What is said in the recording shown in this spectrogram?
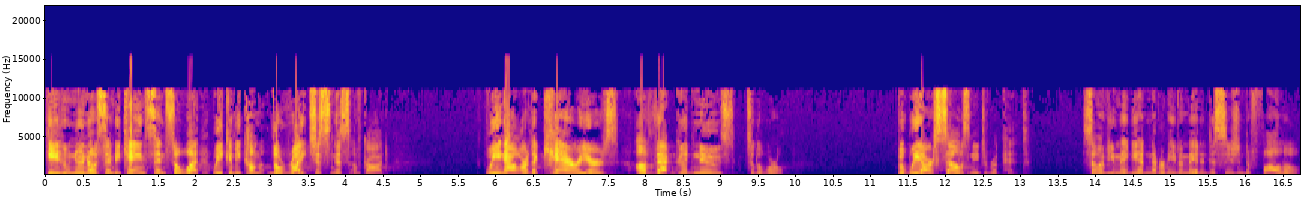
He who knew no sin became sin, so what? We can become the righteousness of God. We now are the carriers of that good news to the world. But we ourselves need to repent. Some of you maybe have never even made a decision to follow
